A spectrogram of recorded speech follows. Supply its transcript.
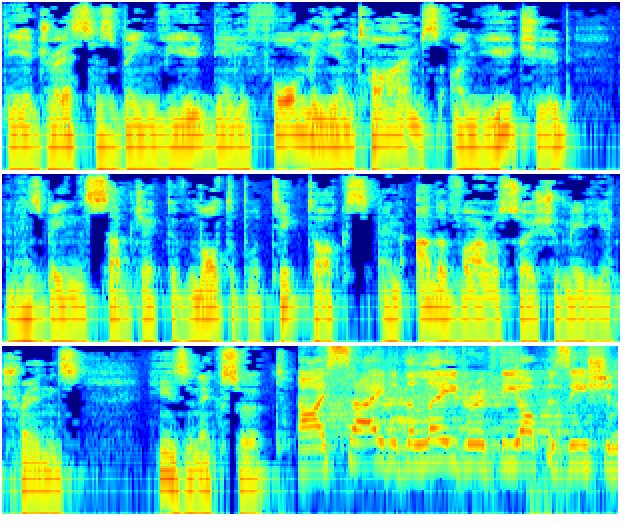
The address has been viewed nearly 4 million times on YouTube and has been the subject of multiple TikToks and other viral social media trends. Here's an excerpt. I say to the Leader of the Opposition,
